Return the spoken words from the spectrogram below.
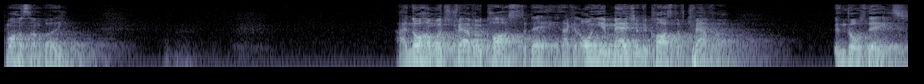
Come on, somebody. I know how much travel costs today. I can only imagine the cost of travel in those days.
